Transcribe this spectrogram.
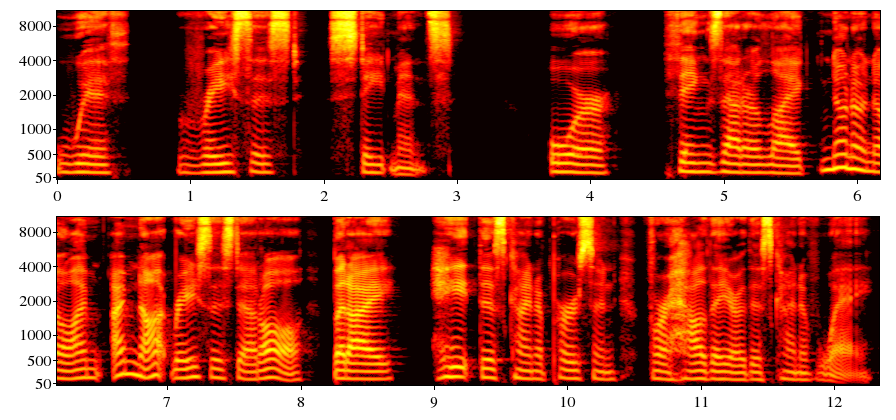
with racist statements or things that are like, no, no, no, I'm, I'm not racist at all, but I hate this kind of person for how they are this kind of way.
